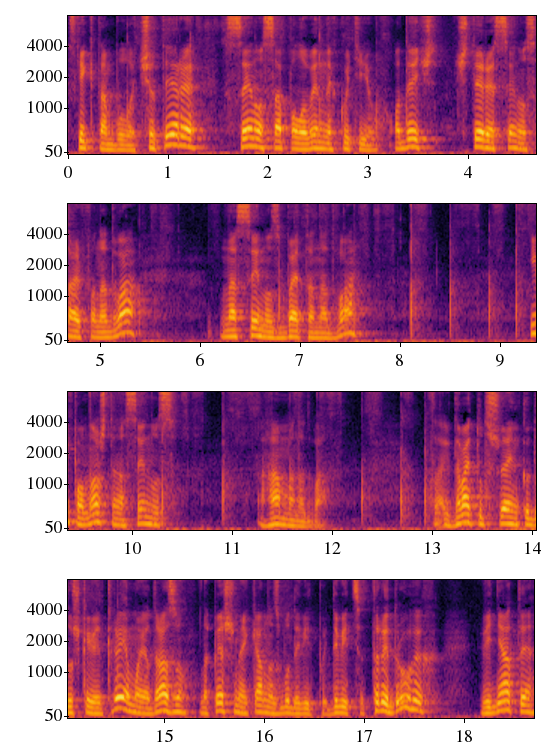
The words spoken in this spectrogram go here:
скільки там було? 4 синуса половинних кутів. 1, 4 синус альфа на 2 на синус бета на 2 і помножити на синус гамма на 2. Так, давайте тут швиденько дужки відкриємо і одразу напишемо, яка в нас буде відповідь. Дивіться, 3 других відняти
